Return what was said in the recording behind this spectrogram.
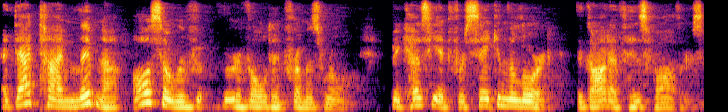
At that time Libnah also revolted from his rule, because he had forsaken the Lord, the God of his fathers.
